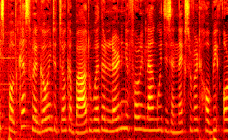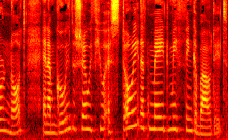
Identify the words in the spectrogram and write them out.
Today's podcast, we're going to talk about whether learning a foreign language is an extrovert hobby or not, and I'm going to share with you a story that made me think about it.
